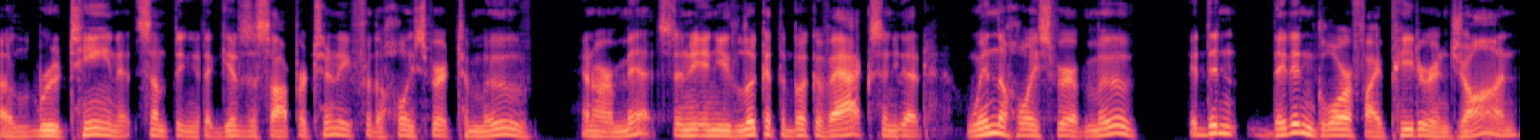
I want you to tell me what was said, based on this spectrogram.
a routine. It's something that gives us opportunity for the Holy Spirit to move in our midst. And, and you look at the book of Acts and that when the Holy Spirit moved, it didn't, they didn't glorify Peter and John.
